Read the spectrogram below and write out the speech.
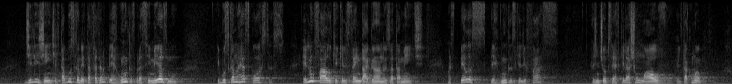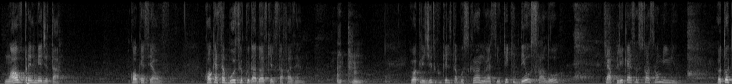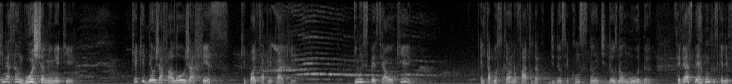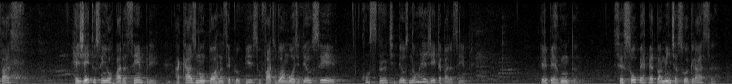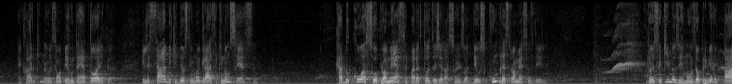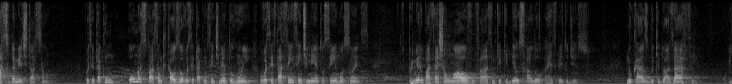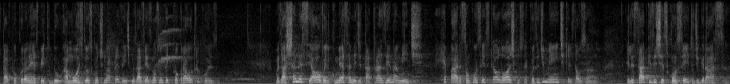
diligente. Ele está buscando, ele está fazendo perguntas para si mesmo e buscando respostas. Ele não fala o que, é que ele está indagando exatamente, mas pelas perguntas que ele faz, a gente observa que ele achou um alvo. Ele está com uma, um alvo para ele meditar. Qual que é esse alvo? Qual que é essa busca cuidadosa que ele está fazendo? Eu acredito que o que ele está buscando é assim, o que, que Deus falou que aplica a essa situação minha. Eu estou aqui nessa angústia minha aqui. O que, que Deus já falou, já fez, que pode se aplicar aqui? Em especial aqui, ele está buscando o fato de Deus ser constante, Deus não muda. Você vê as perguntas que ele faz? Rejeita o Senhor para sempre? Acaso não torna ser propício? O fato do amor de Deus ser constante. Deus não rejeita para sempre. Ele pergunta: cessou perpetuamente a sua graça? É claro que não, isso é uma pergunta retórica. Ele sabe que Deus tem uma graça que não cessa. Caducou a sua promessa para todas as gerações? Ó, Deus cumpre as promessas dele. Então, isso aqui, meus irmãos, é o primeiro passo da meditação. Você está com ou uma situação que causou, você está com um sentimento ruim, ou você está sem sentimento, sem emoções. Primeiro passo é achar um alvo, falar assim, o que, que Deus falou a respeito disso. No caso do que do Azaf, ele estava procurando a respeito do amor de Deus continuar presente, mas às vezes nós vamos ter que procurar outra coisa. Mas achando esse alvo, ele começa a meditar trazendo à mente. Repare, são conceitos teológicos, é coisa de mente que ele está usando. Ele sabe que existe esse conceito de graça.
